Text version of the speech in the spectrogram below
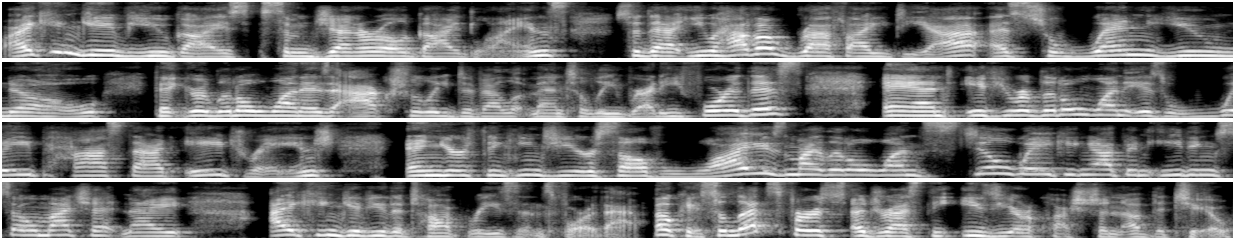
I can give you guys some general guidelines so that you have a rough idea as to when you know that your little one is actually developmentally ready for this. And if your little one is way past that age range and you're thinking to yourself, why is my little one still waking up and eating so much at night? I can give you the top reasons for that. Okay, so let's first address the easier question of the two,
